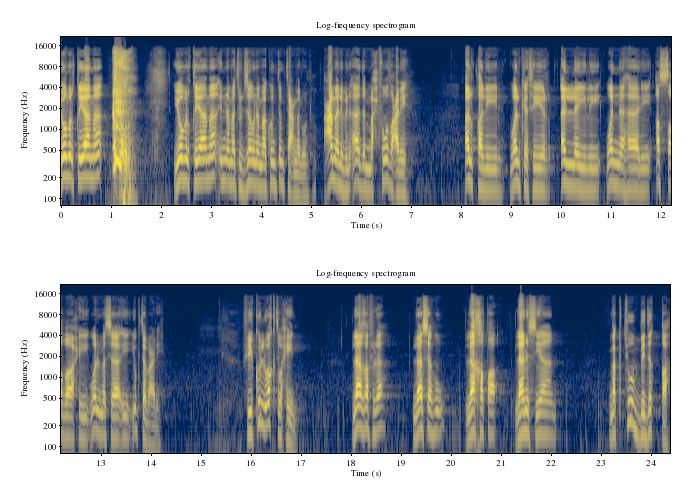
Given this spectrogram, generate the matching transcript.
يوم القيامة يوم القيامة إنما تجزون ما كنتم تعملون. عمل ابن آدم محفوظ عليه. القليل والكثير الليل والنهار الصباح والمساء يكتب عليه. في كل وقت وحين. لا غفلة لا سهو لا خطأ لا نسيان. مكتوب بدقة.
